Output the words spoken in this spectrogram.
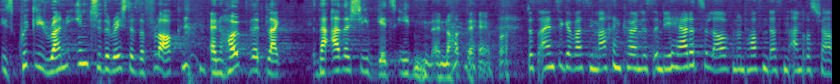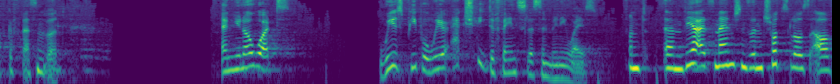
is quickly run into the rest of the flock and hope that like the other sheep gets eaten and not them. Das Einzige, was sie machen können, ist in die Herde zu laufen und hoffen, dass ein anderes Schaf gefressen wird. and you know what? We as people, we are actually defenseless in many ways. Und ähm, wir als Menschen sind schutzlos auf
